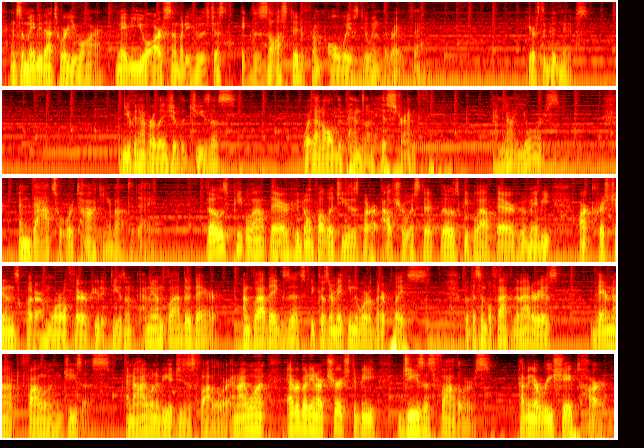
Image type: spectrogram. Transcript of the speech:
And so maybe that's where you are. Maybe you are somebody who is just exhausted from always doing the right thing. Here's the good news you can have a relationship with Jesus where that all depends on His strength and not yours. And that's what we're talking about today. Those people out there who don't follow Jesus but are altruistic, those people out there who maybe aren't Christians but are moral therapeutic deism, I mean, I'm glad they're there. I'm glad they exist because they're making the world a better place. But the simple fact of the matter is, they're not following Jesus. And I want to be a Jesus follower. And I want everybody in our church to be Jesus followers, having a reshaped heart,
